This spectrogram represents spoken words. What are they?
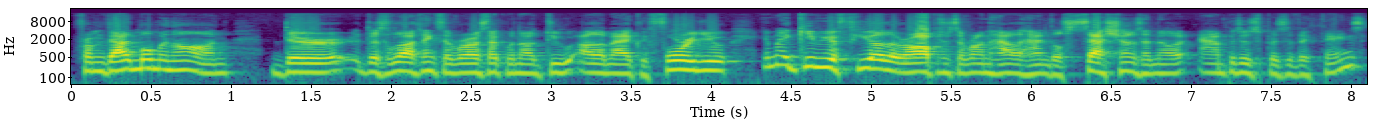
From that moment on, there, there's a lot of things that RudderStack will now do automatically for you. It might give you a few other options around how to handle sessions and other amplitude specific things.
